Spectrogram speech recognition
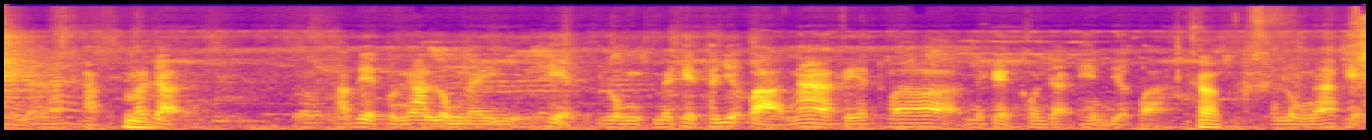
อย่างเงี้ยนะครับก็จะอัปเดตผลงานลงในเพจลงในเพจถ้าเยอะกว่าหน้าเฟซเพราะว่าในเพจคนจะเห็นเยอะกว่าครับมันลงหน้าเพจ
